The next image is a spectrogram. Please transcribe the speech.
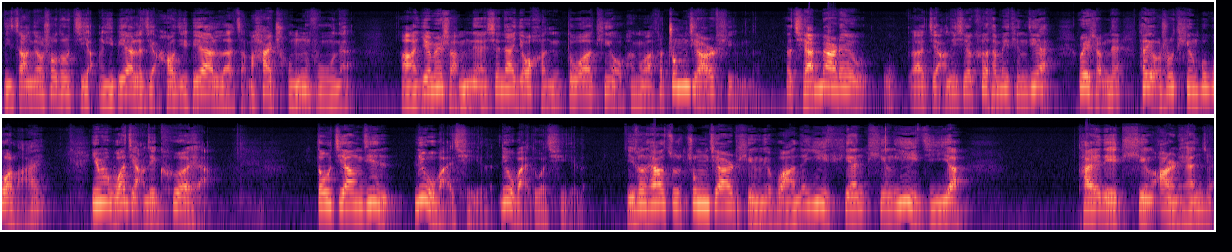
你张教授都讲一遍了，讲好几遍了，怎么还重复呢？”啊，因为什么呢？现在有很多听友朋友啊，他中间听的，那前边的呃讲那些课他没听见，为什么呢？他有时候听不过来，因为我讲这课呀，都将近六百期了，六百多期了。你说他要是中间听的话，那一天听一集呀，他也得听二年去。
